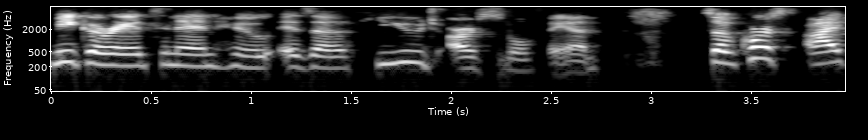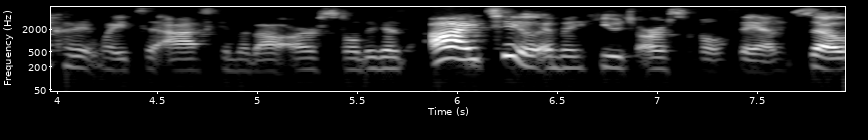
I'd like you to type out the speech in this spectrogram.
Mika Rantanen, who is a huge Arsenal fan. So of course I couldn't wait to ask him about Arsenal because I too am a huge Arsenal fan. So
